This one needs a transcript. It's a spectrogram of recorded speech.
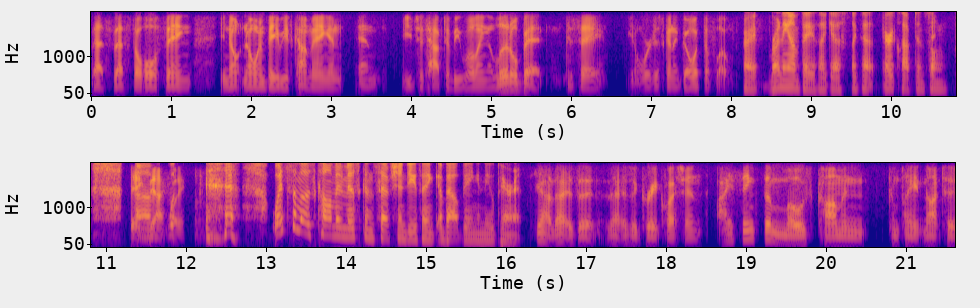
that's that's the whole thing. You don't know when baby's coming and and you just have to be willing a little bit to say you know we're just going to go with the flow. All right. Running on faith i guess like that eric clapton song. Exactly. Um, what, what's the most common misconception do you think about being a new parent? Yeah that is a that is a great question. I think the most common complaint not to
